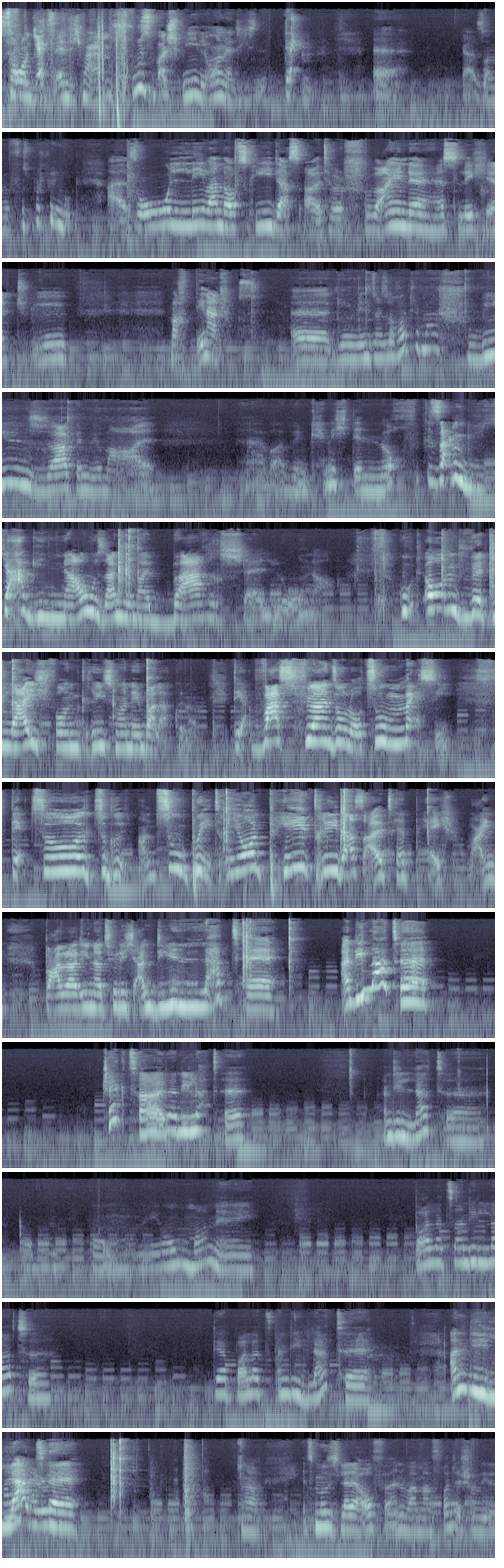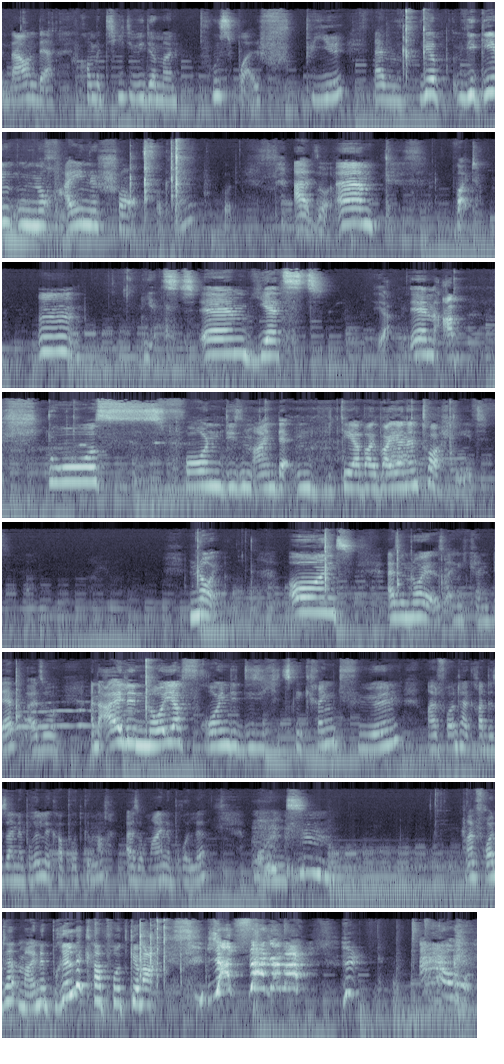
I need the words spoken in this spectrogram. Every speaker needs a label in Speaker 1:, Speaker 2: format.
Speaker 1: So, jetzt endlich mal ein Fußballspiel ohne diesen Deppen. Äh, ja, sollen wir Fußball spielen? Gut. Also, Lewandowski, das alte Schwein, der hässliche Typ, macht den Anschluss. Äh, gegen wen soll er heute mal spielen? Sagen wir mal. Aber wen kenne ich denn noch? Sagen, ja, genau, sagen wir mal Barcelona. Gut, und wird gleich von Griezmann den Ball abgenommen. Der, was für ein Solo zu Messi. Der zurück zu zu Petri. Und Petri, das alte Pechschwein, ballert ihn natürlich an die Latte. An die Latte. Checkt's halt, an die Latte. An die Latte. Oh oh Mann, ey, oh Mann, ey. Ballert's an die Latte. Der ballert's an die Latte. An die Latte. Jetzt muss ich leider aufhören, weil mein Freund ist schon wieder da und der kommentiert wieder mein Fußballspiel. Wir, wir geben ihm noch eine Chance, okay? Gut. Also, ähm, weiter. Mm, Jetzt, ähm, jetzt, ja, ähm, Abstoß von diesem einen Deppen, der bei Bayern im Tor steht. Neuer. Und, also Neuer ist eigentlich kein Depp. Also an alle neuer Freunde, die sich jetzt gekränkt fühlen. Mein Freund hat gerade seine Brille kaputt gemacht. Also meine Brille. Und mein Freund hat meine Brille kaputt gemacht. Jetzt sag mal! Au!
